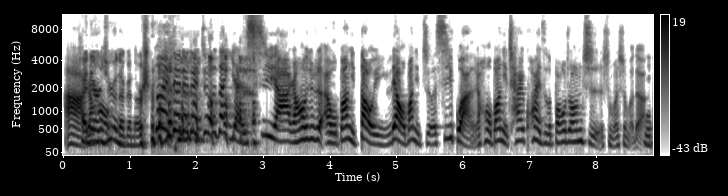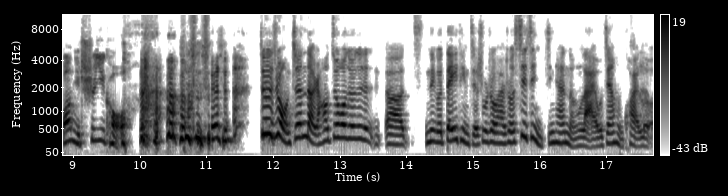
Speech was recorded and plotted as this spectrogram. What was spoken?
啊，拍电视剧呢，跟那是。对对对对，就是在演戏呀。然后就是，哎，我帮你倒饮料，我帮你折吸管，然后我帮你拆筷子的包装纸，什么什么的。我帮你吃一口。就是就是这种真的。然后最后就是呃，那个 dating 结束之后还说谢谢你今天能来，我今天很快乐。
